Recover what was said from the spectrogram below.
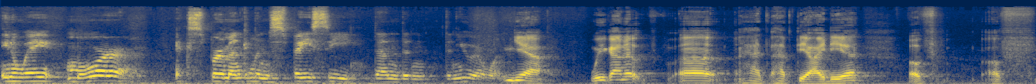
in a way more experimental and spacey than the, the newer one. Yeah, we kind of uh, had had the idea of of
